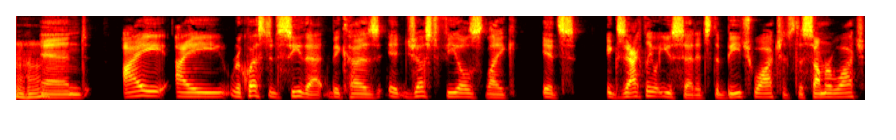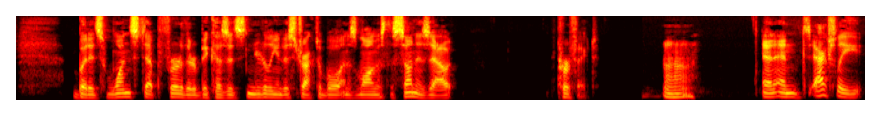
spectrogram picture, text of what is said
Mhm. And I I requested to see that because it just feels like it's exactly what you said. It's the beach watch, it's the summer watch, but it's one step further because it's nearly indestructible and as long as the sun is out, perfect. Mhm. And and actually,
